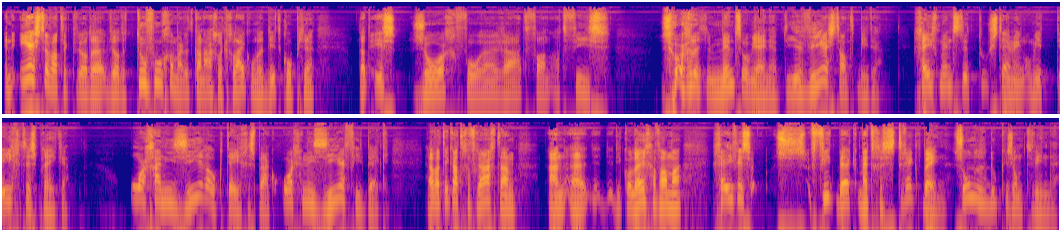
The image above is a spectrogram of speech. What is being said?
En de eerste wat ik wilde, wilde toevoegen, maar dat kan eigenlijk gelijk onder dit kopje, dat is zorg voor een raad van advies. Zorg dat je mensen om je heen hebt die je weerstand bieden. Geef mensen de toestemming om je tegen te spreken. Organiseer ook tegenspraak. Organiseer feedback. Wat ik had gevraagd aan, aan uh, die collega van me. Geef eens feedback met gestrekt been, zonder de doekjes om te winden.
